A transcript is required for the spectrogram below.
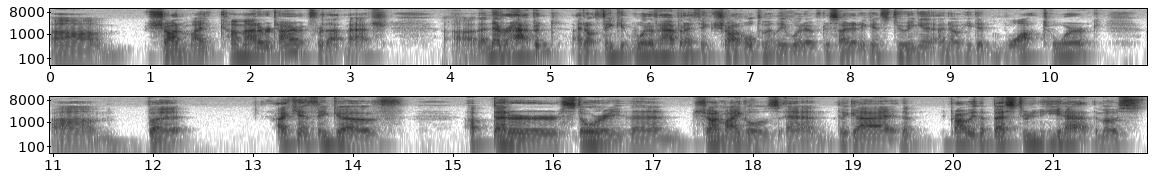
um, Shawn might come out of retirement for that match. Uh, that never happened. I don't think it would have happened. I think Shawn ultimately would have decided against doing it. I know he didn't want to work, um, but I can't think of a better story than Shawn Michaels and the guy, the probably the best student he had, the most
